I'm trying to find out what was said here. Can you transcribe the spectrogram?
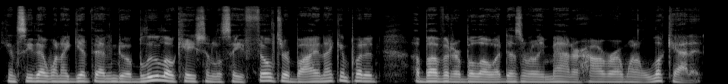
You can see that when I get that into a blue location, it'll say filter by, and I can put it above it or below. It doesn't really matter, however I want to look at it.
